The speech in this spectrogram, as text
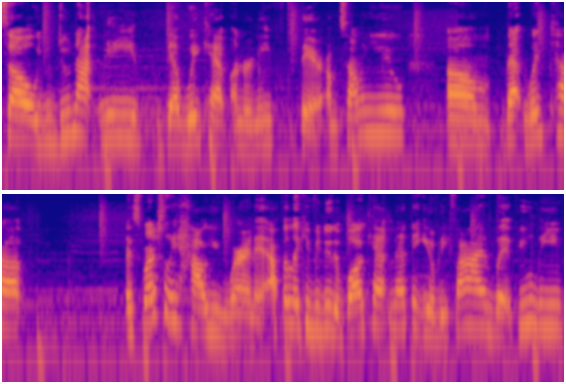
so you do not need that wig cap underneath there. I'm telling you, um, that wig cap, especially how you wearing it. I feel like if you do the ball cap method, you'll be fine. But if you leave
